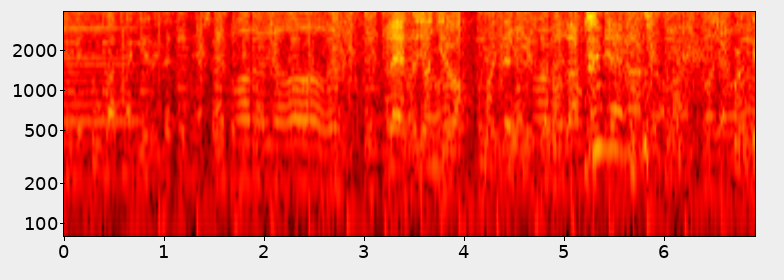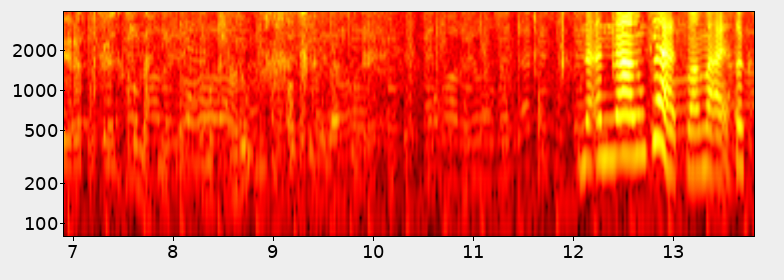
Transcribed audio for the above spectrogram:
még egy próbát megér, hogy leszedni a saracokat. Lehet, hogy annyira nagy lett hirtelen az átmenet Akkor kérhetek egy Akkor megtisztottam a sarú. Nálunk lehet van, várjatok.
